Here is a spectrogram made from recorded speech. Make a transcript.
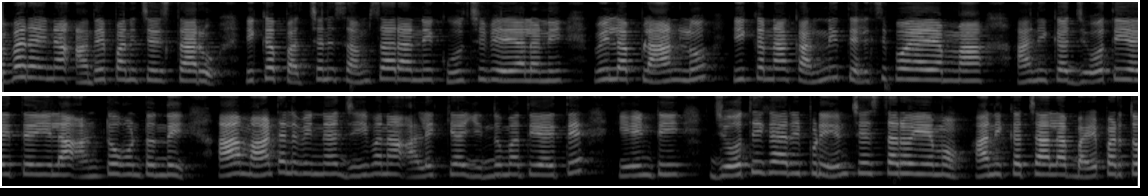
ఎవరైనా అదే పని చేస్తారు. ఇక పచ్చని సంసారాన్ని కూల్చివేయాలని వీళ్ళ ప్లాన్లు ఇక నాకు అన్నీ తెలిసిపోయాయమ్మా. అని ఇక జ్యోతి అయితే ఇలా అంటూ ఉంటుంది. ఆ మాటలు విన్న జీవన అలెక్య ఇందుమతి అయితే ఏంటి? జ్యోతి గారు ఇప్పుడు ఏం చేస్తారో ఏమో అనిక చాలా భయపడుతూ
